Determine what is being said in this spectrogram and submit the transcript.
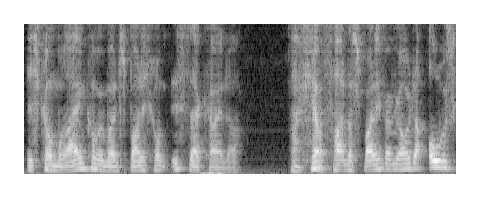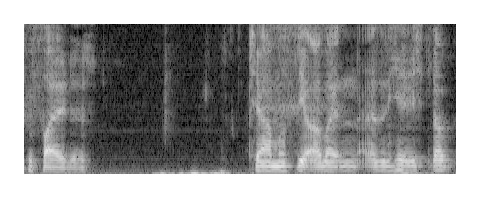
ich komme rein, komme in meinen Spanischraum, ist da keiner. Habe ich erfahren, dass Spanisch bei mir heute ausgefallen ist. Tja, muss die arbeiten. Also hier, ich glaube,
